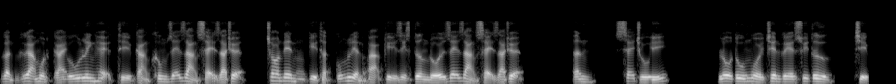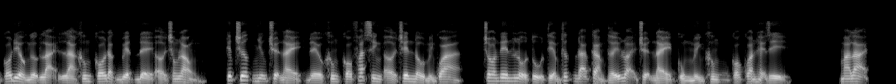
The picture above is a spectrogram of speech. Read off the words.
gần gà một cái ưu linh hệ thì càng không dễ dàng xảy ra chuyện, cho nên kỳ thật cũng liền bạ kỳ dịch tương đối dễ dàng xảy ra chuyện. Ân, sẽ chú ý. Lộ tu ngồi trên ghế suy tư, chỉ có điều ngược lại là không có đặc biệt để ở trong lòng, kiếp trước những chuyện này đều không có phát sinh ở trên đầu mình qua, cho nên lộ tụ tiềm thức đã cảm thấy loại chuyện này cùng mình không có quan hệ gì. Mà lại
